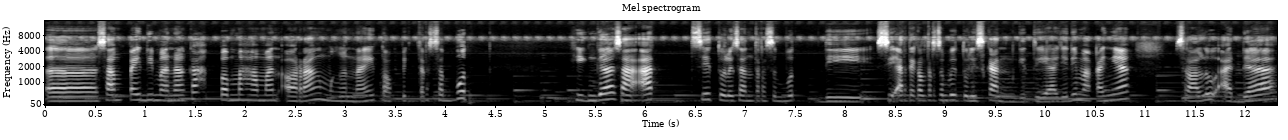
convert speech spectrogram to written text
uh, sampai di manakah pemahaman orang mengenai topik tersebut hingga saat si tulisan tersebut di si artikel tersebut dituliskan gitu ya. Jadi makanya selalu ada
